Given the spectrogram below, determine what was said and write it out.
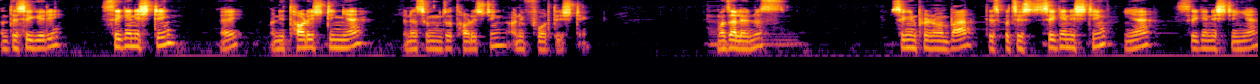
अनि त्यसै गरी सेकेन्ड स्ट्रिङ है? अनि थर्ड स्ट्रिङ यहाँ। हेर्न सक्नुहुन्छ थर्ड स्ट्रिङ अनि फोर्थ स्ट्रिङ मजाले हेर्नुहोस् सेकेन्ड फ्रेडमा बार। त्यसपछि सेकेन्ड स्ट्रिङ यहाँ सेकेन्ड स्ट्रिङ यहाँ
